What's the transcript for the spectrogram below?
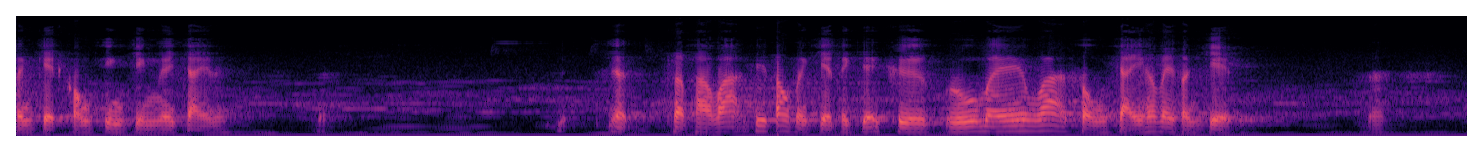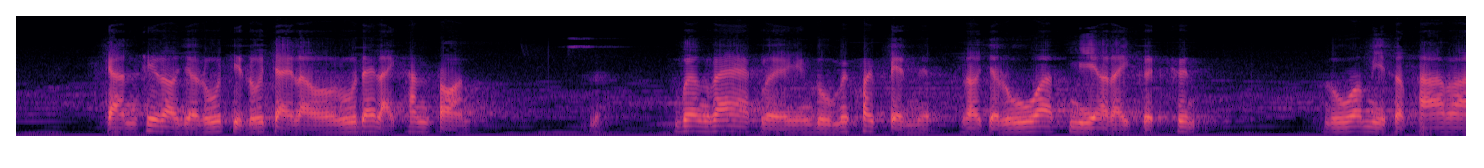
สังเกตของจริง ๆ ในใจเลยเนี่ยสภาวะที่ต้องสังเกตตะเกียคือรู้ไหมว่าส่งใจเข้าไปสังเกตนะการที่เราจะรู้จิตรู้ใจเรารู้ได้หลายขั้นตอนเบื้องแรกเลยยังดูไม่ค่อยเป็นเนี่ย เราจะรู้ว่ามีอะไรเกิดขึ้น รู้ว่ามีสภาวะ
